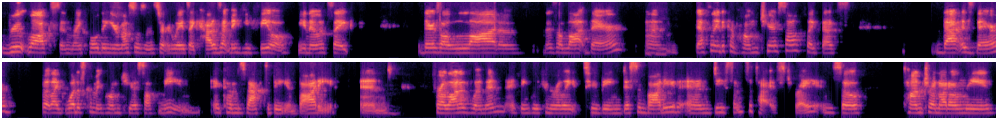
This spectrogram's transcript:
root locks and like holding your muscles in certain ways like how does that make you feel you know it's like there's a lot of there's a lot there mm-hmm. um definitely to come home to yourself like that's that is there. But like what does coming home to yourself mean? It comes back to being embodied. And mm-hmm. for a lot of women i think we can relate to being disembodied and desensitized right? And so tantra not only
